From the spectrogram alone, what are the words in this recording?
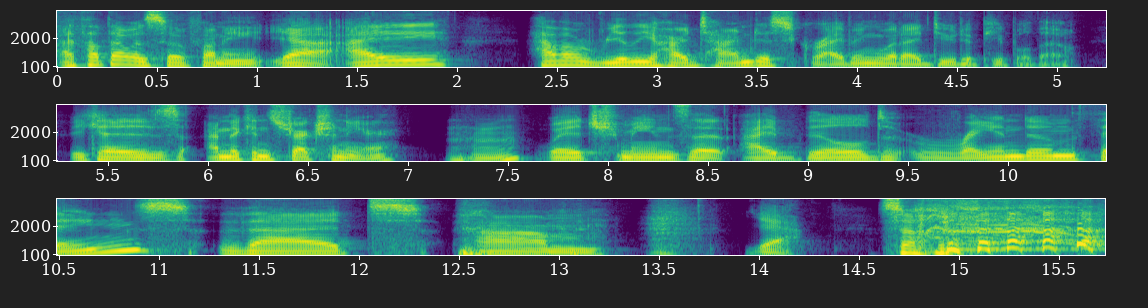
I thought that was so funny. Yeah, I have a really hard time describing what I do to people though, because I'm the constructioneer, hmm which means that I build random things that, um, yeah. So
